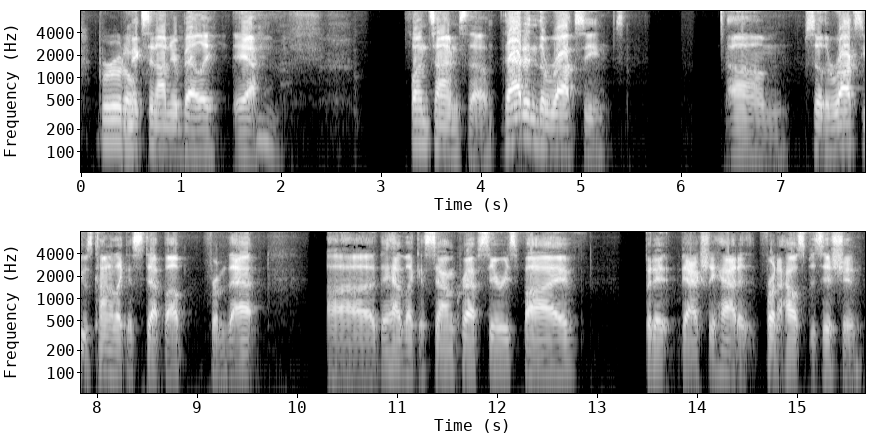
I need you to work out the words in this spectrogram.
Brutal. Mix it on your belly. Yeah. Fun times though. That and the Roxy. Um, so the Roxy was kind of like a step up from that. Uh, they had like a Soundcraft Series Five, but it they actually had a front of house position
